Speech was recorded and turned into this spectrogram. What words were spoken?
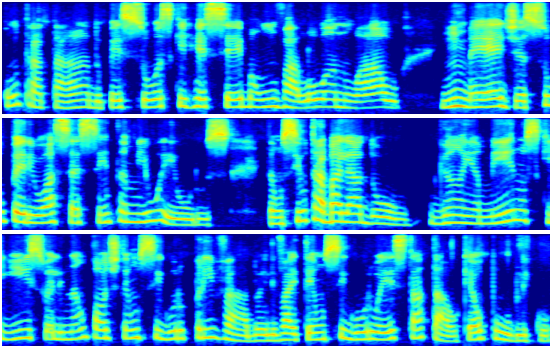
contratado pessoas que recebam um valor anual em média, superior a 60 mil euros. Então, se o trabalhador ganha menos que isso, ele não pode ter um seguro privado, ele vai ter um seguro estatal, que é o público.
